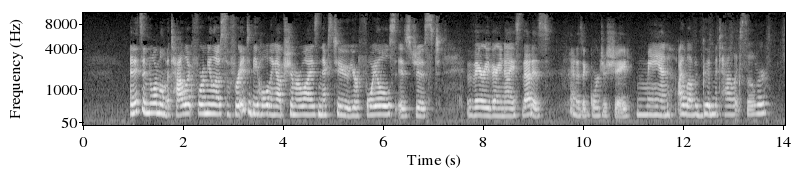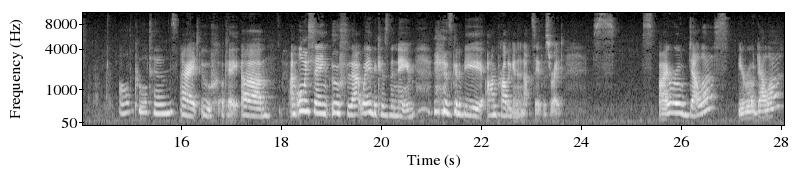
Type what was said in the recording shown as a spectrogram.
And it's a normal metallic formula, so for it to be holding up shimmer-wise next to your foils is just very, very nice. That is, that is a gorgeous shade. Man, I love a good metallic silver. All the cool tones. All right, ooh, okay. Um, I'm only saying oof that way because the name is gonna be, I'm probably gonna not say this right. Spirodela? Spirodela?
